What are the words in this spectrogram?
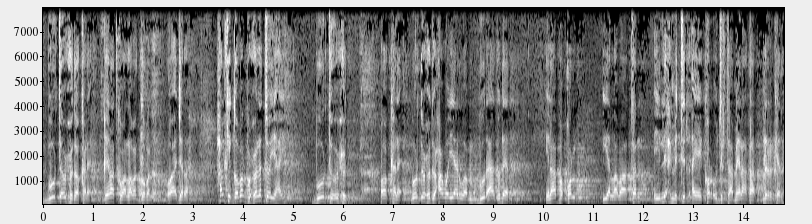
buurta uxud oo kale. Qiraadka waa laba gobol oo ajar ah. Halkii gobolba wuxuu la tooyahay buurta uxud oo kale. Buurta uxud waxaa weeyaan waa buur aad u dheer. Ilaa boqol iyo labaatan iyo lix mitir ayay kor u jirtaa meelaha qaar dherarkeeda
